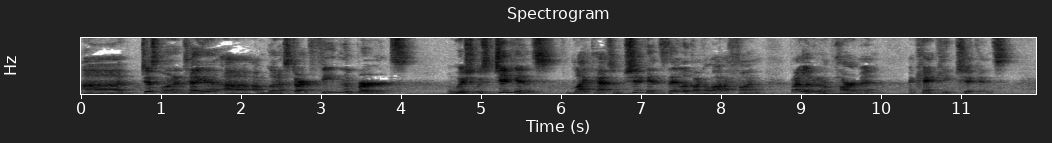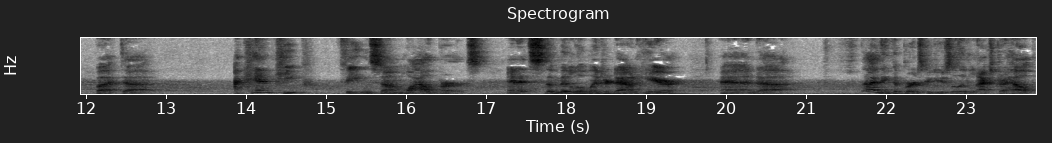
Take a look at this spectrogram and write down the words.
Uh, just wanted to tell you, uh, I'm going to start feeding the birds. I wish it was chickens. I'd like to have some chickens. They look like a lot of fun. But I live in an apartment. I can't keep chickens. But uh, I can keep feeding some wild birds. And it's the middle of winter down here. And uh, I think the birds could use a little extra help.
